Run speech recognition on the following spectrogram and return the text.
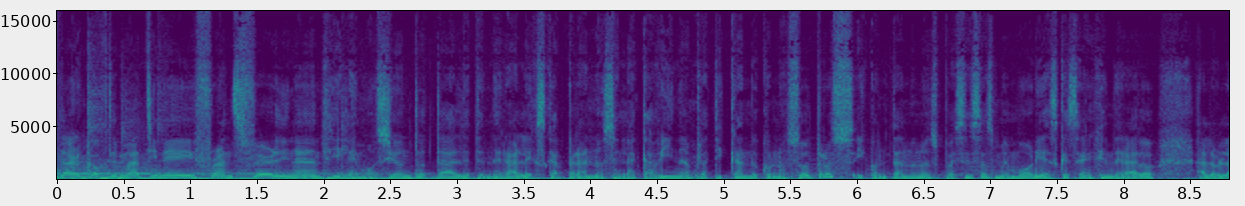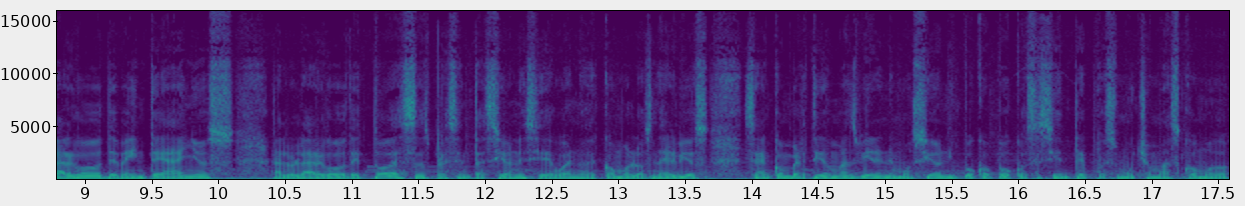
Dark of the Matinee, Franz Ferdinand y la emoción total de tener a Alex Capranos en la cabina platicando con nosotros y contándonos pues esas memorias que se han generado a lo largo de 20 años, a lo largo de todas esas presentaciones y de bueno, de cómo los nervios se han convertido más bien en emoción y poco a poco se siente pues mucho más cómodo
